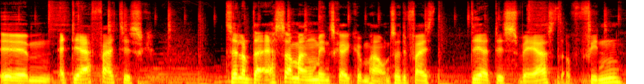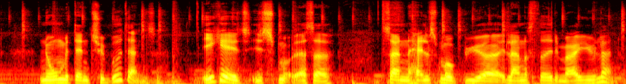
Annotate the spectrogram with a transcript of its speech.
ja. øhm, at det er faktisk, selvom der er så mange mennesker i København, så er det faktisk der, det er sværest at finde nogen med den type uddannelse. Ikke i, i små, altså, sådan halvsmå byer et eller andet sted i det mørke Jylland.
